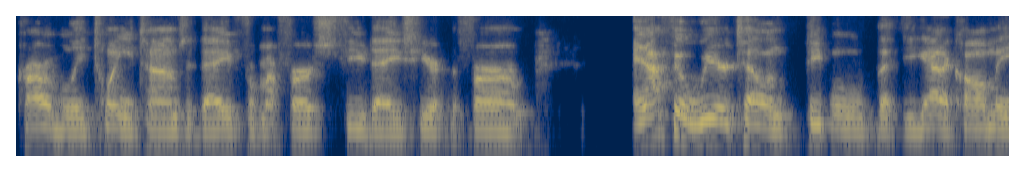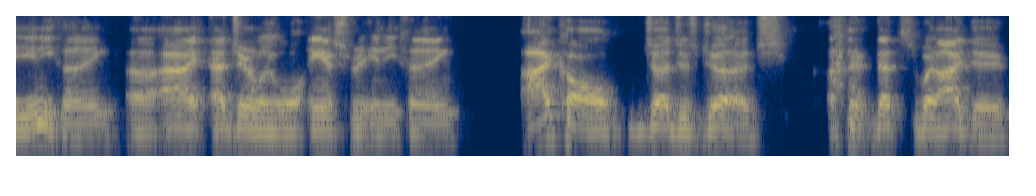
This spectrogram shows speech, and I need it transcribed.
probably 20 times a day for my first few days here at the firm. And I feel weird telling people that you got to call me anything. Uh, I, I generally will answer to anything. I call judges judge. That's what I do.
